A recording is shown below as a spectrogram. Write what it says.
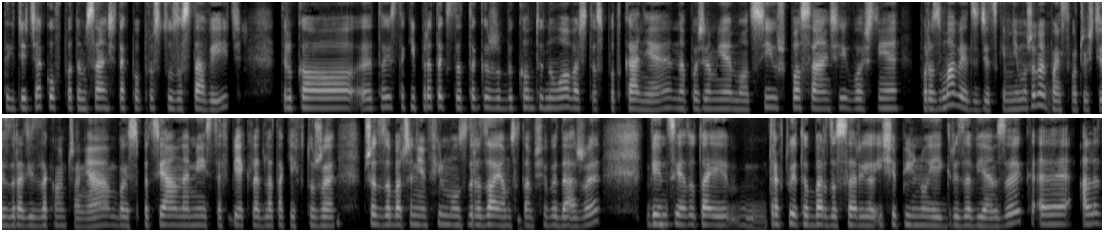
tych dzieciaków po tym seansie tak po prostu zostawić, tylko e, to jest taki pretekst do tego, żeby kontynuować to spotkanie na poziomie emocji już po seansie i właśnie porozmawiać z dzieckiem. Nie możemy Państwu oczywiście zdradzić zakończenia, bo jest specjalne miejsce w piekle dla takich, którzy przed zobaczeniem filmu zdradzają, co tam się wydarzy. Więc ja tutaj mm, traktuję to bardzo serio i się pilnuję i gryzę w język, e, ale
